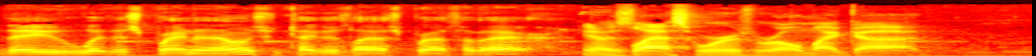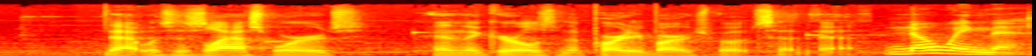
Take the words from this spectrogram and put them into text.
They witnessed Brandon Ellingson take his last breath of air. You know, his last words were, oh my God. That was his last words. And the girls in the party barge boat said that. Knowing that,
